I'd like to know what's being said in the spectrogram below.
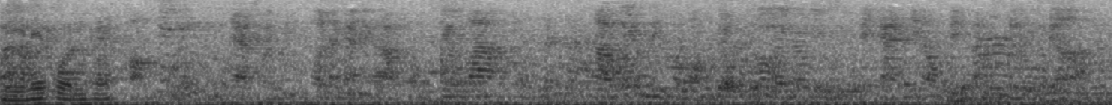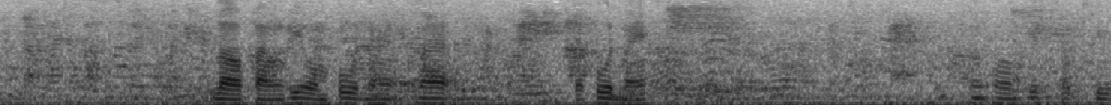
หนีไม่พ้นฮะรอฟังพี่โอมพูดนะฮะว่าจะพูดไหมองโอมที่สคิว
